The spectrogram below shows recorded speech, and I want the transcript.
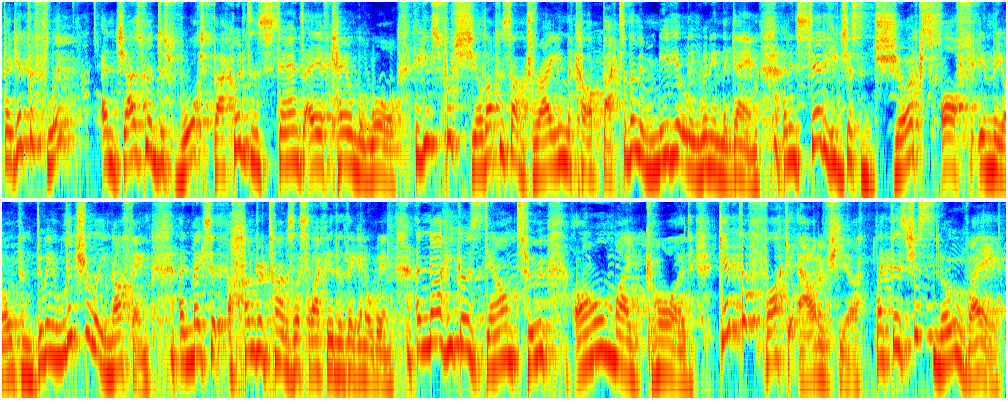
They get the flip, and Jasmine just walks backwards and stands AFK on the wall. He can just put shield up and start dragging the cart back to them, immediately winning the game. And instead, he just jerks off in the open, doing literally nothing, and makes it a hundred times less likely that they're going to win. And now he goes down to, oh my God, get the fuck out of here. Like, there's just no way.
